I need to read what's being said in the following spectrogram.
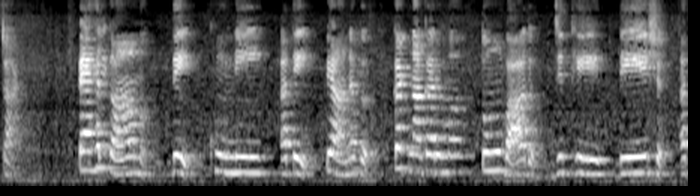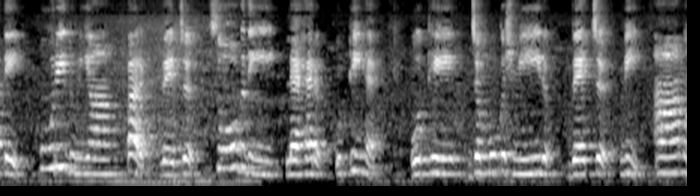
ਸਟਾਰਟ। ਪਹਿਲਗਾਮ ਦੇ ਖੂਨੀ ਅਤੇ ਭਿਆਨਕ ਘਟਨਾਕ੍ਰਮ ਤੋਂ ਬਾਅਦ ਜਿੱਥੇ ਦੇਸ਼ ਅਤੇ ਪੂਰੀ ਦੁਨੀਆ ਭਰ ਵਿੱਚ ਸੋਗ ਦੀ ਲਹਿਰ ਉੱਠੀ ਹੈ, ਉਥੇ ਜੰਮੂ ਕਸ਼ਮੀਰ ਵਿੱਚ ਵੀ ਆਮ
